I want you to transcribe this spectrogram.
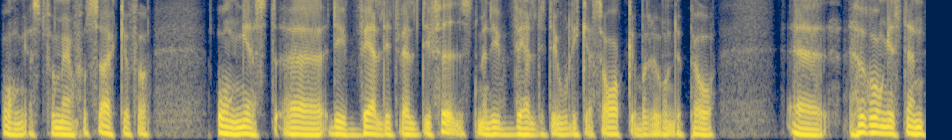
ångest. För människor söker för ångest. Eh, det är väldigt, väldigt diffust, men det är väldigt olika saker beroende på eh, hur ångesten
